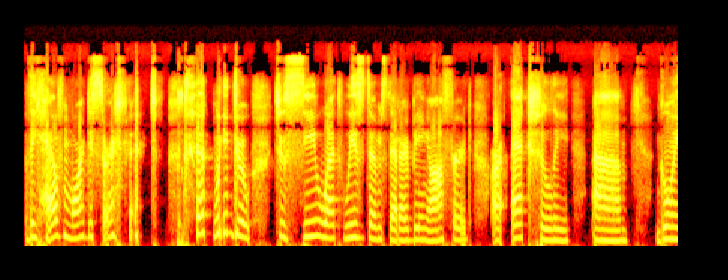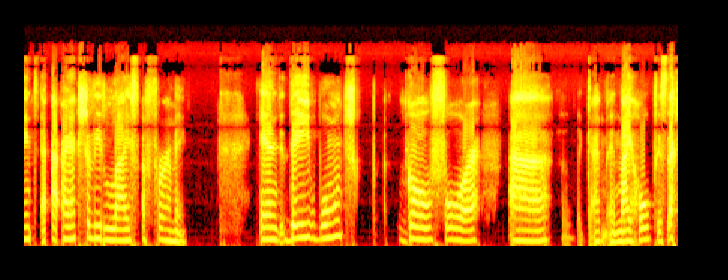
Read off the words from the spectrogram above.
they have more discernment than we do to see what wisdoms that are being offered are actually um, going to, are actually life affirming. And they won't go for uh, like and my hope is that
